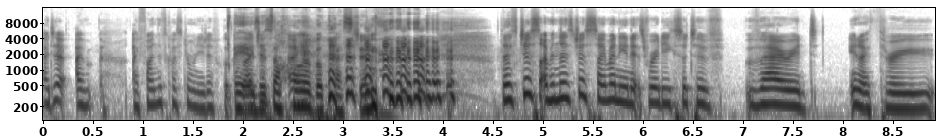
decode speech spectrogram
I don't. I I find this question really difficult. It 'cause I just, it's a horrible question. there's just i mean there's just so many and it's really sort of varied you know through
